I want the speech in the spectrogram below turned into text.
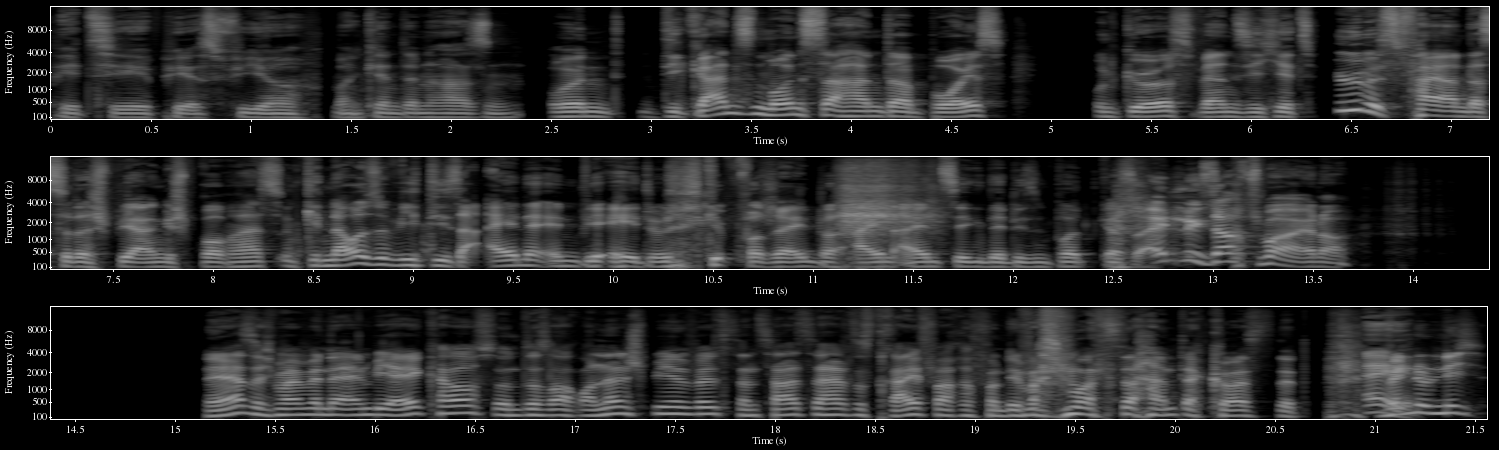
PC, PS4, man kennt den Hasen. Und die ganzen Monster Hunter Boys und Girls werden sich jetzt übelst feiern, dass du das Spiel angesprochen hast. Und genauso wie dieser eine NBA, du, es gibt wahrscheinlich nur einen einzigen, der diesen Podcast. Endlich sagt's mal einer. Naja, also ich meine, wenn du NBA kaufst und das auch online spielen willst, dann zahlst du halt das Dreifache von dem, was Monster Hunter kostet. Ey, wenn du nicht,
